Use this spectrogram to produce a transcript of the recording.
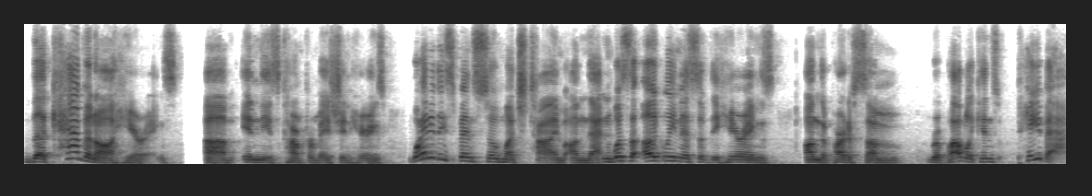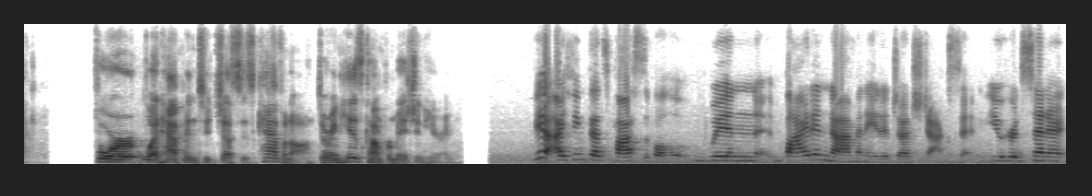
the Kavanaugh hearings um, in these confirmation hearings. Why did they spend so much time on that? And was the ugliness of the hearings on the part of some Republicans payback for what happened to Justice Kavanaugh during his confirmation hearing. Yeah, I think that's possible. When Biden nominated Judge Jackson, you heard Senate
